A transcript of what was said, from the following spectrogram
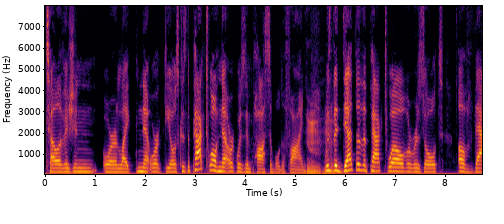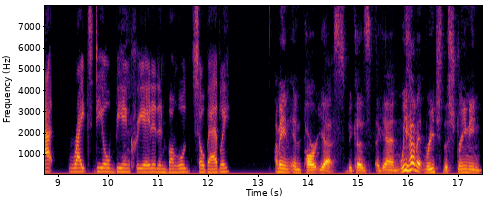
television or like network deals? Because the Pac-12 network was impossible to find. Mm-hmm. Was the death of the Pac-12 a result of that rights deal being created and bungled so badly? I mean, in part, yes, because again, we haven't reached the streaming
